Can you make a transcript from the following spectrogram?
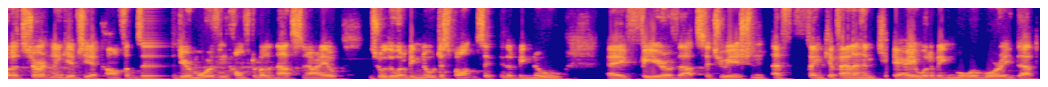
but it certainly gives you a confidence that you're more than comfortable in that scenario. So there would have been no despondency, there'd be no uh, fear of that situation. I think if anything, Kerry would have been more worried that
